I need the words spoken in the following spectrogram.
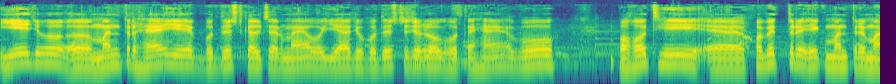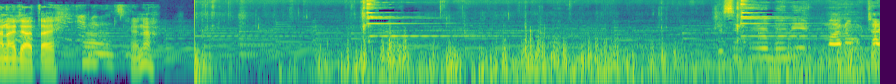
ये जो मंत्र है ये बुद्धिस्ट कल्चर में वो या जो बुद्धिस्ट जो लोग होते हैं वो बहुत ही पवित्र एक मंत्र माना जाता है। हाँ, है ना? माला उठा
